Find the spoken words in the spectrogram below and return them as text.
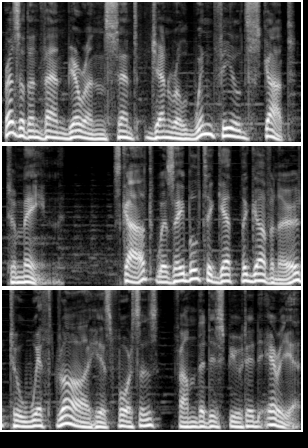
President Van Buren sent General Winfield Scott to Maine. Scott was able to get the governor to withdraw his forces from the disputed area.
